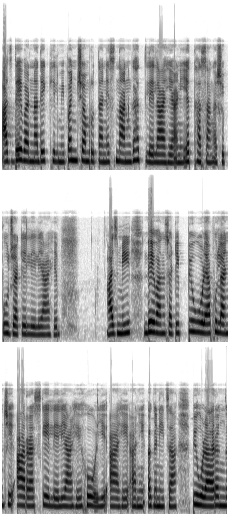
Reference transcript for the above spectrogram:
आज देवांना देखील मी पंचामृताने स्नान घातलेलं आहे आणि यथासांग अशी पूजा केलेली आहे. आज मी देवांसाठी पिवळ्या फुलांची आरास केलेली आहे होळी आहे आणि अग्नीचा पिवळा रंग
